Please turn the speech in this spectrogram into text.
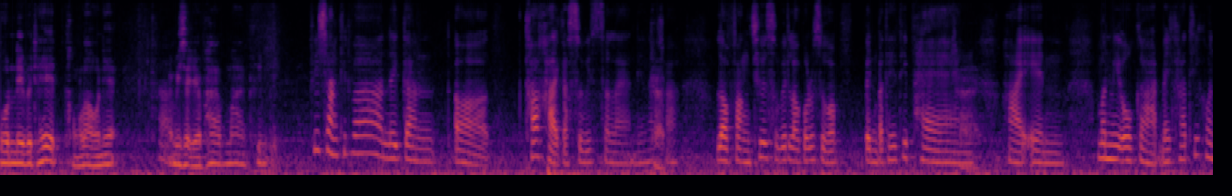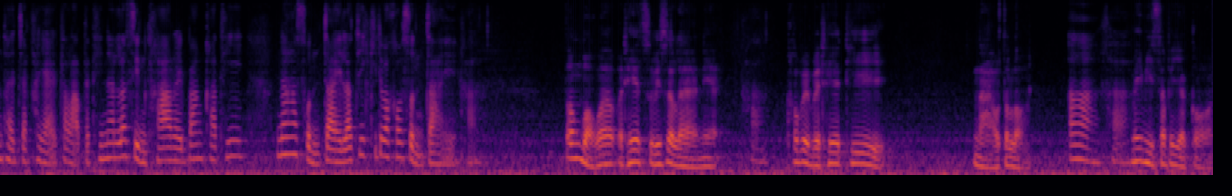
คนในประเทศของเราเนี่ยค่ะมีศักยภาพมากขึ้นอีกพี่ช้างคิดว่าในการเอ่อค้าขายกับสวิตเซอร์แลนด์นี่นะครัคะบ เราฟังชื่อสวิตเราก็รู้สึกว่าเป็นประเทศที่แพงใช่ ไฮเอ็นมันมีโอกาสไหมคะที่คนไทยจะขยายตลาดไปที่นั่น และสินค้าอะไรบ้างคะที่น่าสนใจและที่คิดว่าเขาสนใจค่ะต้องบอกว่าประเทศสวิตเซอร์แลนด์เนี่ยค่ะเขาเป็นประเทศที่หนาวตลอด อ่าค่ะไม่มีทรัพยากร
